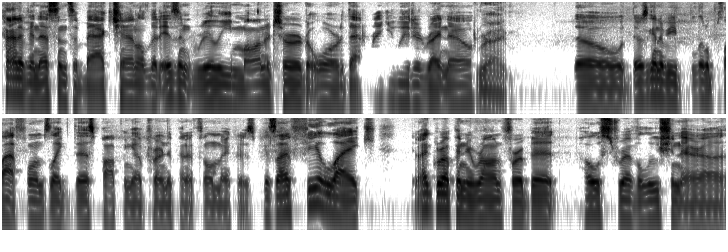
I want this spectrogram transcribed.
kind of in essence a back channel that isn't really monitored or that regulated right now. Right. So there's going to be little platforms like this popping up for independent filmmakers because I feel like you know, I grew up in Iran for a bit post revolution era,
